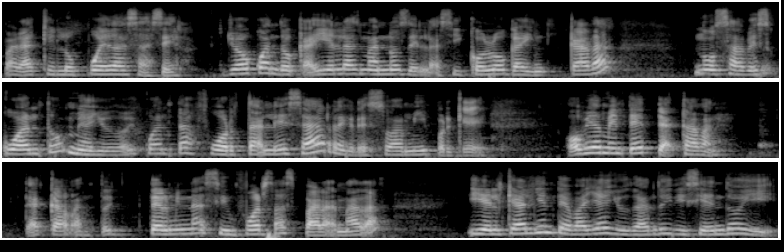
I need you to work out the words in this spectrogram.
para que lo puedas hacer. Yo cuando caí en las manos de la psicóloga indicada, no sabes cuánto me ayudó y cuánta fortaleza regresó a mí, porque obviamente te acaban, te acaban, tú terminas sin fuerzas para nada y el que alguien te vaya ayudando y diciendo y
